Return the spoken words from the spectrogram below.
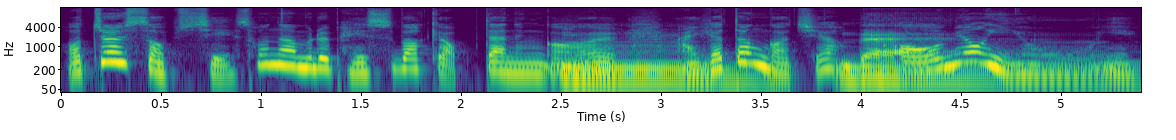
어쩔 수 없이 소나무를 벨 수밖에 없다는 걸 음. 알렸던 거죠. 네. 어명이요. 예.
